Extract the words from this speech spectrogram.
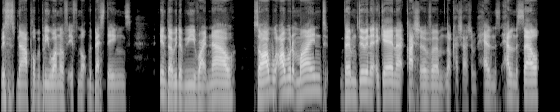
this is now probably one of, if not the best things in WWE right now. So I w- I wouldn't mind them doing it again at Clash of um, not Clash of Hell in, Hell in the Cell.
